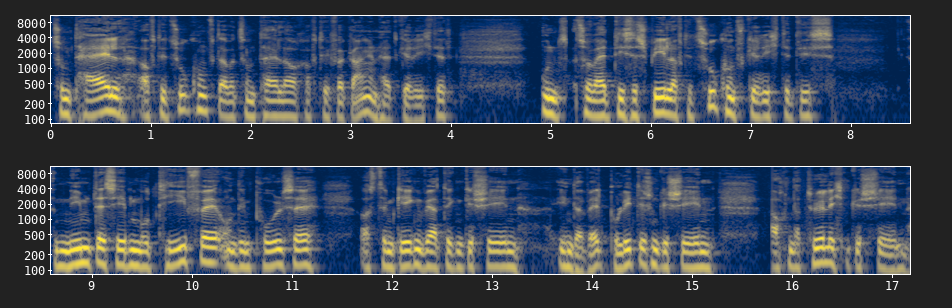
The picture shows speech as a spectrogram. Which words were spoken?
zum Teil auf die Zukunft, aber zum Teil auch auf die Vergangenheit gerichtet. Und soweit dieses Spiel auf die Zukunft gerichtet ist, nimmt es eben Motive und Impulse aus dem gegenwärtigen Geschehen in der Welt, politischen Geschehen, auch natürlichem Geschehen,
